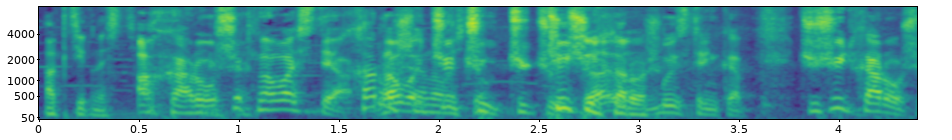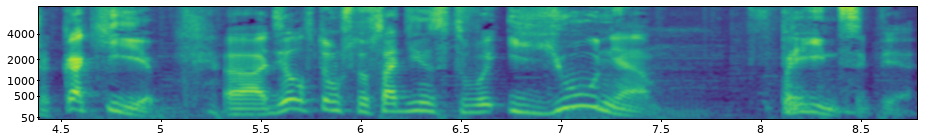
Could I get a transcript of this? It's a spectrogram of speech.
активностям. О хороших новостях. Хорошие Давай, новости. чуть-чуть, чуть-чуть, Чуть-чуть да, хороших. быстренько. Чуть-чуть хороших. Какие? А, Дело в том, что с 11 июня в принципе,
